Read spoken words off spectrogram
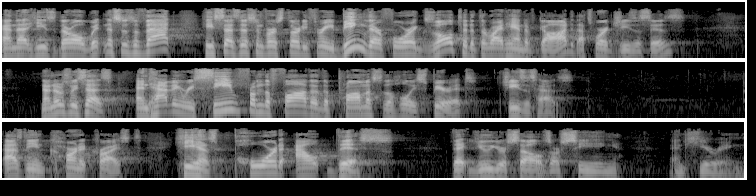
and that he's, they're all witnesses of that, he says this in verse 33 Being therefore exalted at the right hand of God, that's where Jesus is. Now notice what he says, and having received from the Father the promise of the Holy Spirit, Jesus has, as the incarnate Christ, he has poured out this that you yourselves are seeing and hearing.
